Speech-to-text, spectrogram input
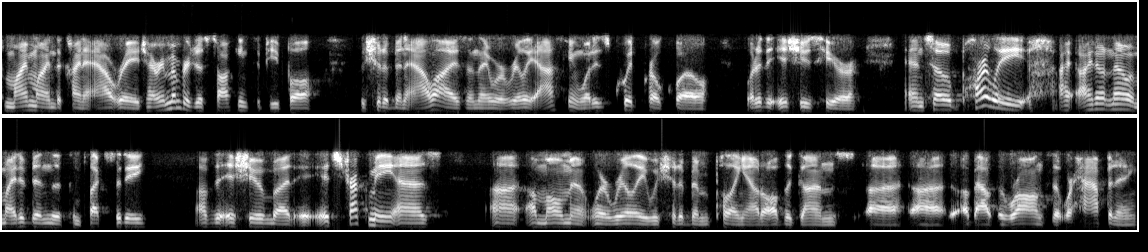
to my mind, the kind of outrage. I remember just talking to people who should have been allies, and they were really asking, "What is quid pro quo? What are the issues here?" And so, partly, I, I don't know. It might have been the complexity of the issue, but it, it struck me as uh, a moment where really we should have been pulling out all the guns uh, uh, about the wrongs that were happening.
